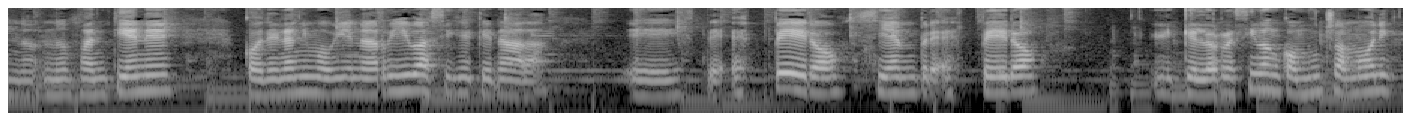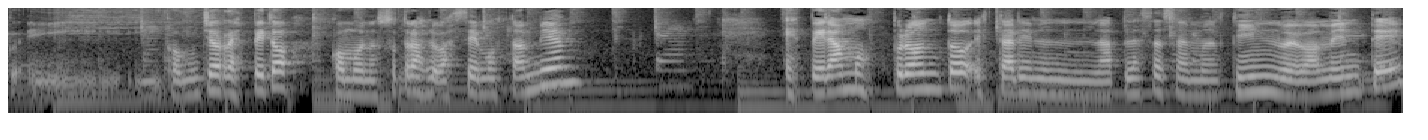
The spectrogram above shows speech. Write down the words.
nos mantiene con el ánimo bien arriba, así que que nada, este, espero, siempre espero que lo reciban con mucho amor y, con mucho respeto, como nosotras lo hacemos también. Esperamos pronto estar en la Plaza San Martín nuevamente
